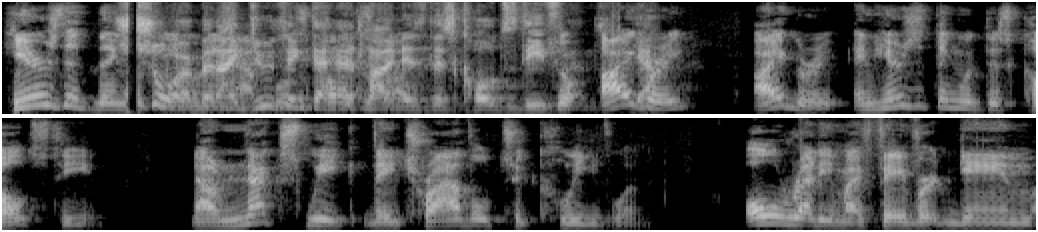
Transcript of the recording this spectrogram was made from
Here's the thing. Sure, but I do think the Colts headline though. is this Colts defense. So I agree. Yeah. I agree. And here's the thing with this Colts team. Now, next week, they travel to Cleveland. already my favorite game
